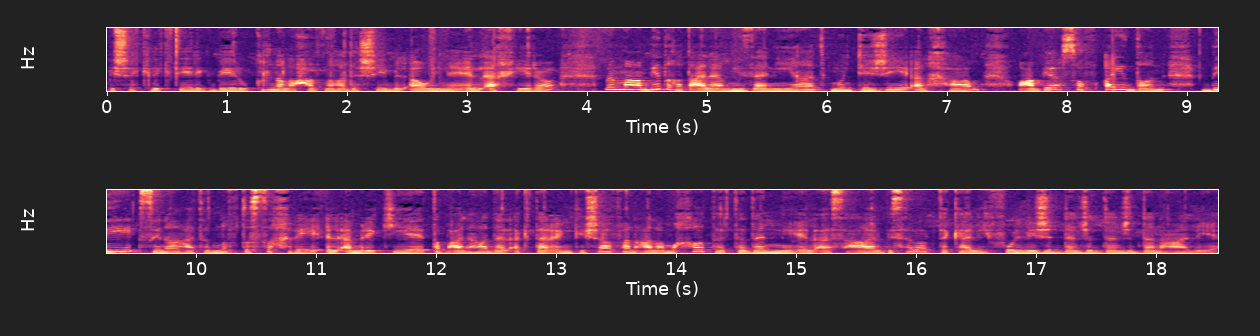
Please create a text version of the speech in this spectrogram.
بشكل كتير كبير. وكلنا لاحظنا هذا الشيء بالآونة الأخيرة مما عم بيضغط على ميزانيات منتجي الخام وعم بيعصف أيضا بصناعة النفط الصخري الأمريكية. طبعا هذا الأكثر انكشافا على مخاطر تدني الأسعار بسبب تكاليفه اللي جدا جدا جدا عالية.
